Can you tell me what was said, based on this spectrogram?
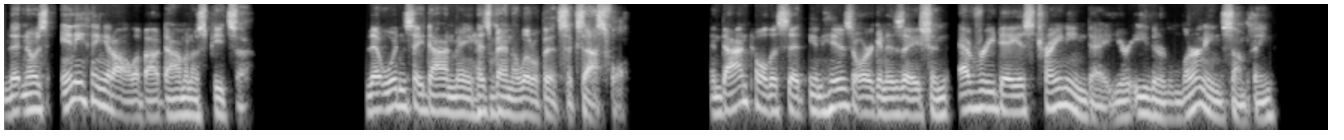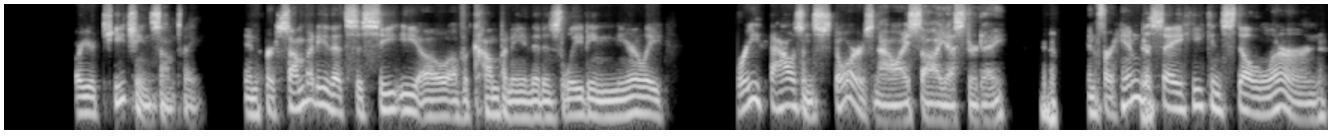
that knows anything at all about Domino's Pizza that wouldn't say Don Meij has been a little bit successful. And Don told us that in his organization, every day is training day. You're either learning something or you're teaching something. And for somebody that's the CEO of a company that is leading nearly 3,000 stores now, I saw yesterday, yeah. And for him to say he can still learn,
